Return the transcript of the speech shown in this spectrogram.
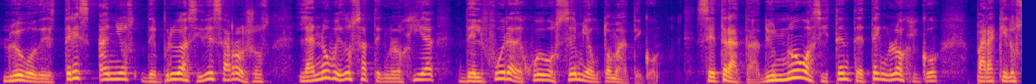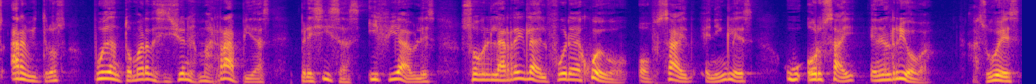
luego de tres años de pruebas y desarrollos, la novedosa tecnología del fuera de juego semiautomático. Se trata de un nuevo asistente tecnológico para que los árbitros puedan tomar decisiones más rápidas, precisas y fiables sobre la regla del fuera de juego, offside en inglés, u orside en el Rioba. A su vez,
